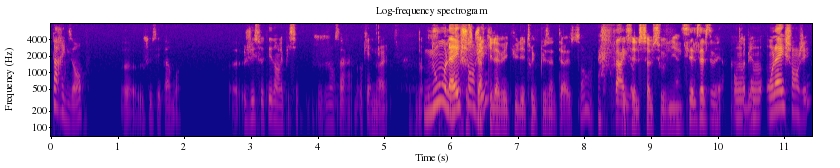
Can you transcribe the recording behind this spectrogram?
Par exemple, euh, je sais pas moi, euh, j'ai sauté dans la piscine. J'en sais rien. Ok. Ouais. Nous, on l'a échangé. J'espère qu'il a vécu des trucs plus intéressants. C'est le seul souvenir. C'est le seul souvenir. On, on- on l'a échangé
